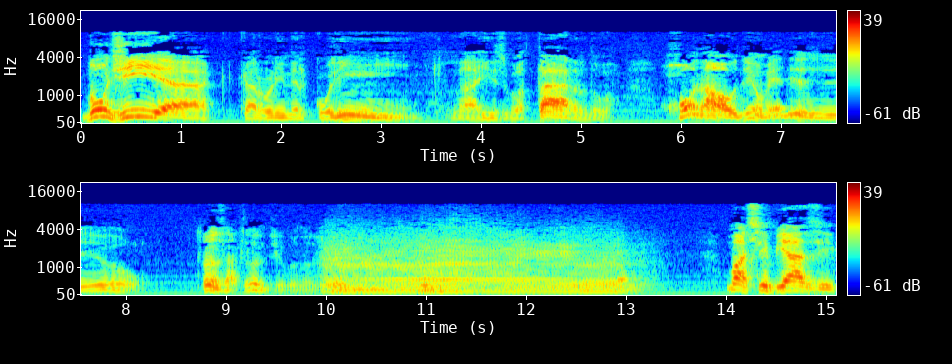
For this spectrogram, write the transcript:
Bom dia, Carolina Ercolim, Laís Gotardo, Ronaldinho Mendes e o Transatlântico Moacir Biasi,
